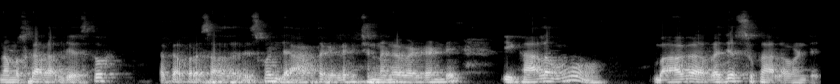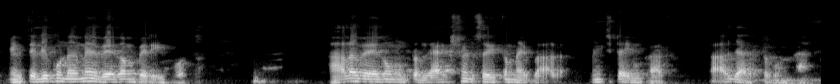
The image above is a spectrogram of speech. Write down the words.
నమస్కారాలు చేస్తూ చక్కగా ప్రసాదాలు తీసుకొని జాగ్రత్తగా వెళ్ళి చిన్నగా వెళ్ళండి. ఈ కాలము బాగా రజస్సు కాలం అండి. మీకు తెలియకుండానే వేగం పెరిగిపోతుంది. చాలా వేగం ఉంటుంది. యాక్సిడెంట్స్ అవుతున్నాయి బాగా. మంచి టైం కాదు. చాలా జాగ్రత్తగా ఉండాలి.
